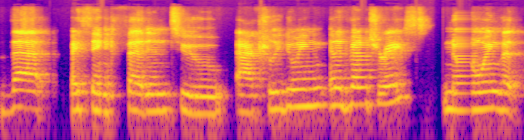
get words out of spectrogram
that I think fed into actually doing an adventure race, knowing that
